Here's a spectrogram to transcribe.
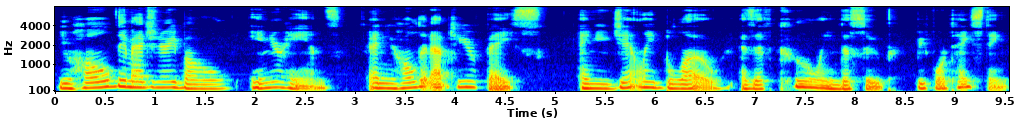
You hold the imaginary bowl in your hands and you hold it up to your face and you gently blow as if cooling the soup before tasting.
